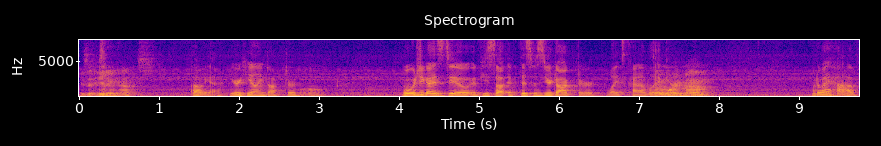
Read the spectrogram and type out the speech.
These are healing hats. Oh yeah, you're a healing doctor. Uh-huh. What would you guys do if you saw if this was your doctor? Light's kind of like. Don't worry, ma'am. What do I have?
